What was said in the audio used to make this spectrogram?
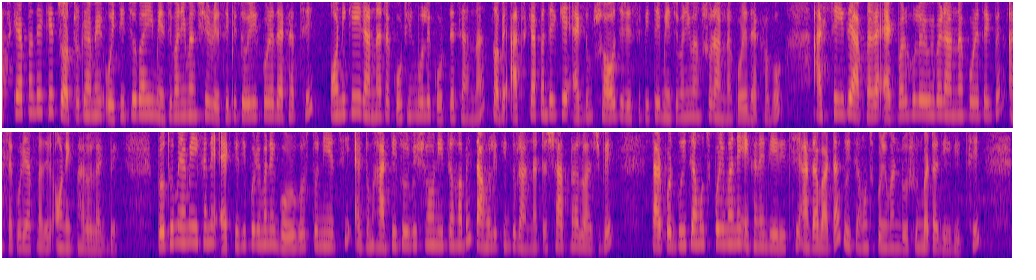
আজকে আপনাদেরকে চট্টগ্রামের ঐতিহ্যবাহী মেজবানি মাংসের রেসিপি তৈরি করে দেখাচ্ছি। অনেকেই রান্নাটা কঠিন বলে করতে চান না, তবে আজকে আপনাদেরকে একদম সহজ রেসিপিতে মেজবানি মাংস রান্না করে দেখাবো। আসছে ঈদে আপনারা একবার হলেও এভাবে রান্না করে দেখবেন, আশা করি আপনাদের অনেক ভালো লাগবে। প্রথমে আমি এখানে এক কেজি পরিমাণে গরুর গোস্ত নিয়েছি, একদম হাড্ডি চর্বি সহ নিতে হবে, তাহলে কিন্তু রান্নাটার স্বাদ ভালো আসবে। তারপর দুই চামচ পরিমাণে এখানে দিয়ে দিচ্ছি আদা বাটা, দুই চামচ পরিমাণ রসুন বাটা দিয়ে দিচ্ছি।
